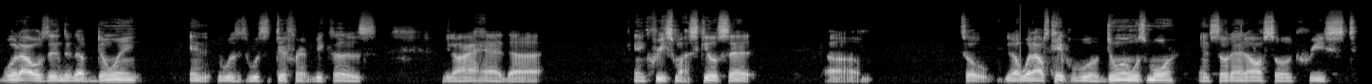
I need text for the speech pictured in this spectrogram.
what I was ended up doing, and was was different because, you know, I had uh, increased my skill set. Um, so you know what I was capable of doing was more and so that also increased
